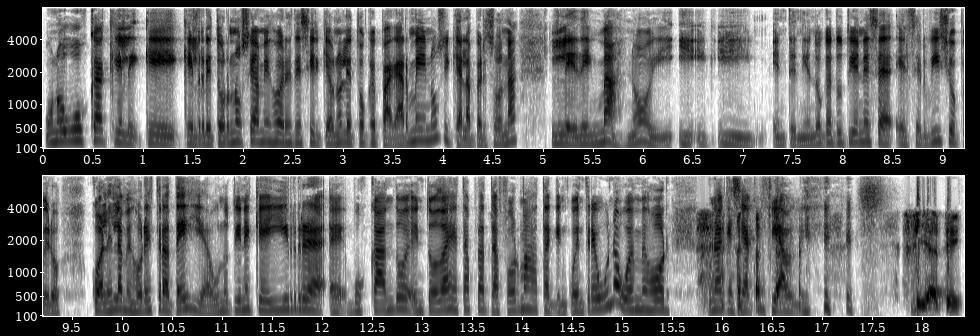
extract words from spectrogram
uno busca que, que, el retorno sea mejor, es decir, que a uno le toque pagar menos y que a la persona le den más, ¿no? Y, y, entendiendo que tú tienes eh, el servicio, pero ¿cuál es la mejor estrategia? ¿Uno tiene que ir buscando en todas estas plataformas hasta que encuentre una o es mejor una que sea confiable. Fíjate,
